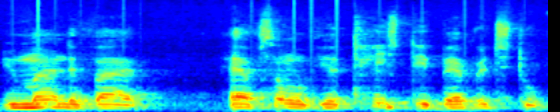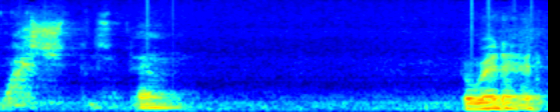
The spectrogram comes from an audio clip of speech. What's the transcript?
You mind if I have some of your tasty beverage to wash this down? Go right ahead.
